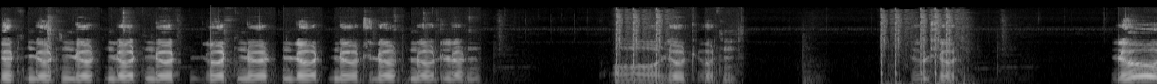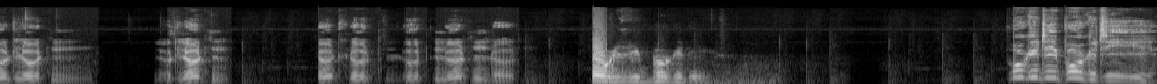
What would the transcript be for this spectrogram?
Looten, looten, looten, looten, looten, looten, looten, looten, looten, looten, looten, looten. Oh, loot, looten. Loot, looten. Loot, looten. Loot, looten. Loot, looten, looten, looten, looten. Boogity Boogity. Boogity, boogity.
